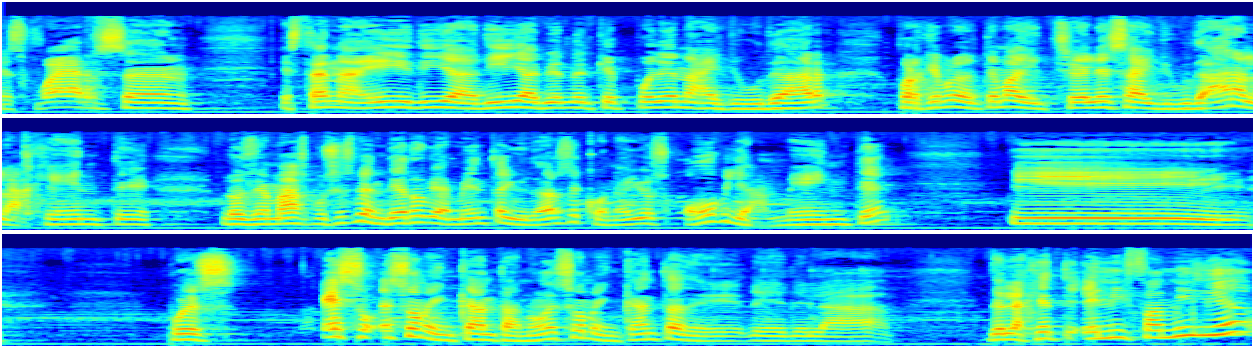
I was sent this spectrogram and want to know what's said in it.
esfuerzan, están ahí día a día viendo en qué pueden ayudar. Por ejemplo, el tema de Itzel es ayudar a la gente, los demás, pues es vender, obviamente, ayudarse con ellos, obviamente. Y pues eso, eso me encanta, ¿no? Eso me encanta de, de, la, de la gente. En mi familia,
